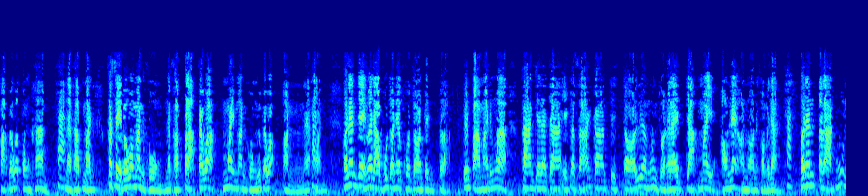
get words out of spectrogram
ปลาแปลว่าตรงข้ามค่ะนะครับหมายเกษตรแปลว่ามั่นคงนะครับปลาแปลว่าไม่มั่นคงหรือแปลว่าอ่อนนะค่ะอ่อน เพราะฉะนั้นจะเห็นว่าดาวพุธตอนนี้โคจรเป็นปลาเป็นป่าหมายถึงว่าการเจรจาเอกสารการติดต่อเรื่องหุ้นส่วนอะไรจะไม่เอาแน่เอานอนเขาไม่ได้ค่ะเพราะฉะนั้นตลาดหุ้น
